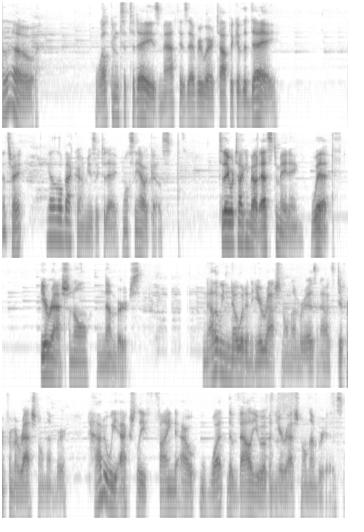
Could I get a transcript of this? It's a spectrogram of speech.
Hello. Welcome to today's Math is Everywhere topic of the day. That's right, I got a little background music today. We'll see how it goes. Today we're talking about estimating with irrational numbers. Now that we know what an irrational number is and how it's different from a rational number, how do we actually find out what the value of an irrational number is?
